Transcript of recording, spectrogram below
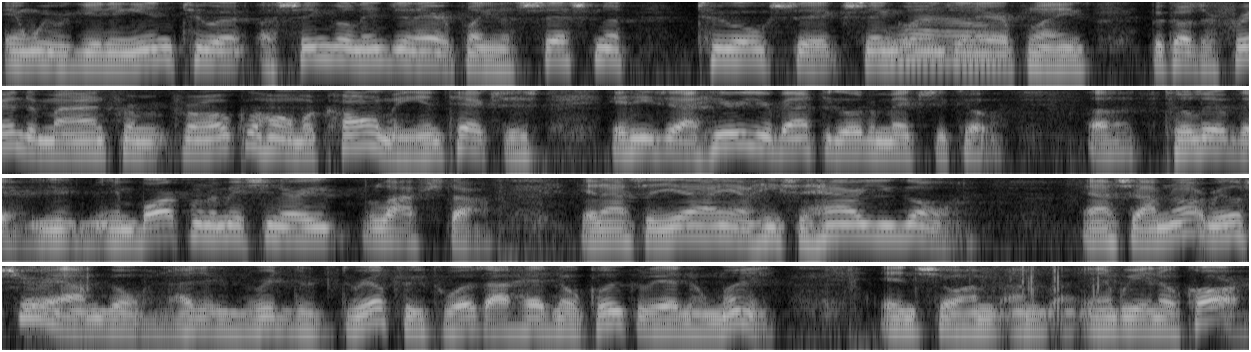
and we were getting into a, a single engine airplane, a Cessna 206 single engine Wow. airplane, because a friend of mine from, from Oklahoma called me in Texas, and he said, I hear you're about to go to Mexico. Uh, to live there, you embark on a missionary lifestyle. And I said, Yeah, I am. He said, How are you going? And I said, I'm not real sure how I'm going. I didn't. The, the real truth was, I had no clue because we had no money, and so I'm, I'm and we had no car,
